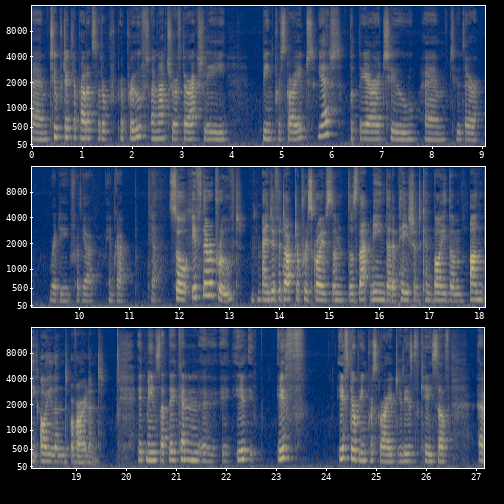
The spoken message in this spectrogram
um, two particular products that are p- approved. I'm not sure if they're actually being prescribed yet, but they are to um, to they're ready for the uh, MCAP. Yeah. So if they're approved Mm-hmm. and if a doctor prescribes them, does that mean that a patient can buy them on the island of Ireland? It means that they can, uh, if if they're being prescribed, it is the case of a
